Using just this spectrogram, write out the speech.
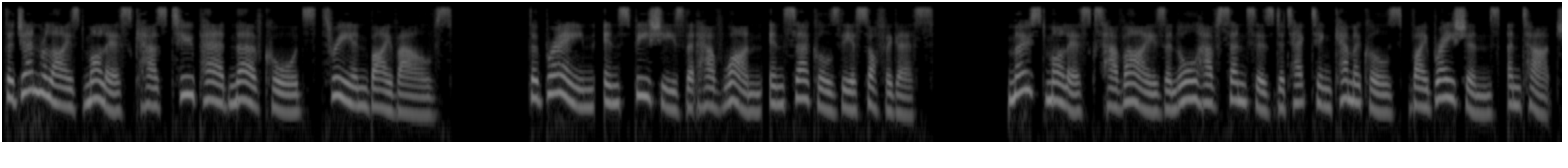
The generalized mollusk has two paired nerve cords three in bivalves. The brain, in species that have one, encircles the esophagus. Most mollusks have eyes and all have sensors detecting chemicals, vibrations, and touch.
